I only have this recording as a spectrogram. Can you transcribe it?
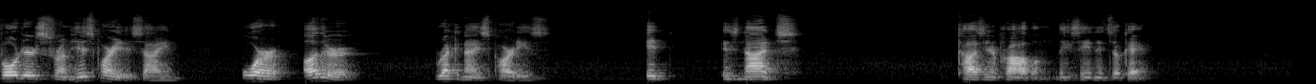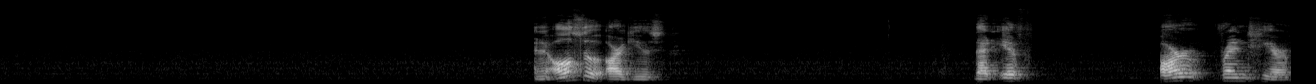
voters from his party to sign or other recognized parties, it is not causing a problem. They saying it's okay. And it also argues that if our friend here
